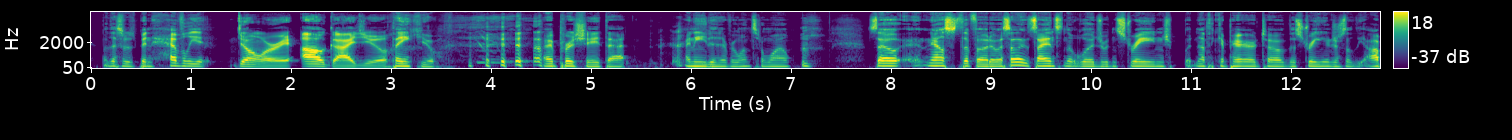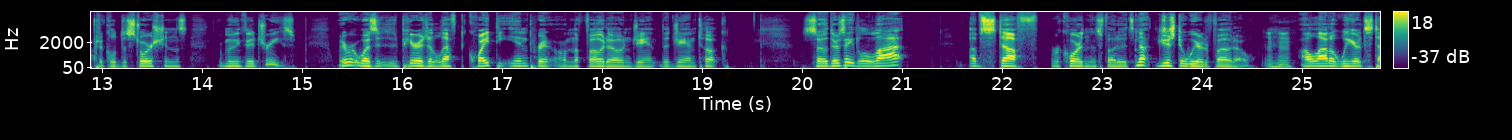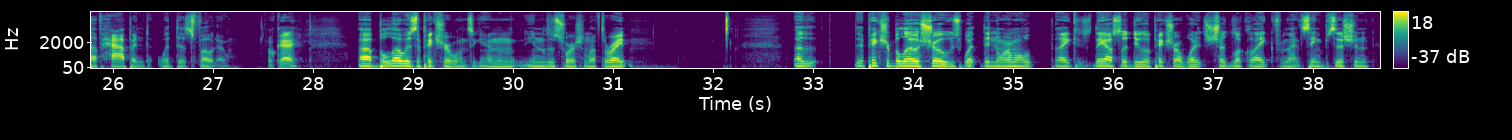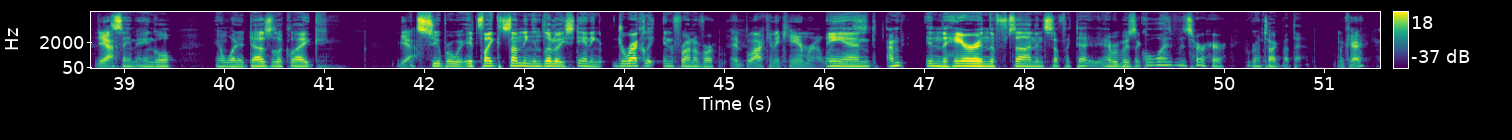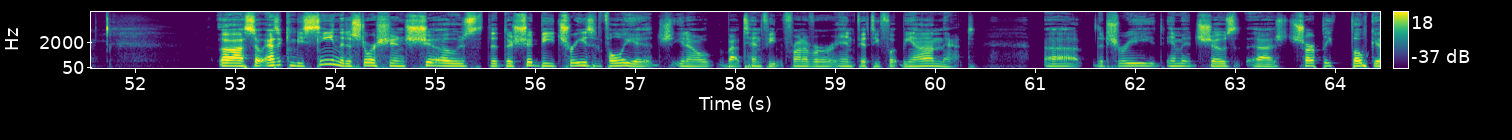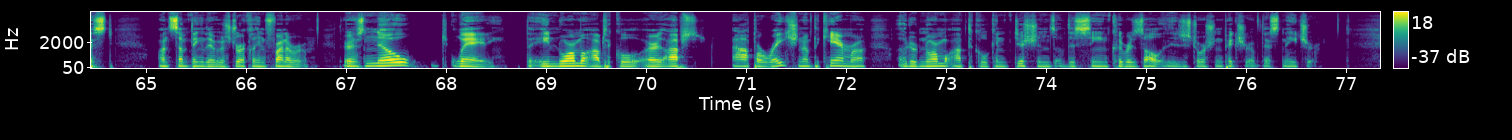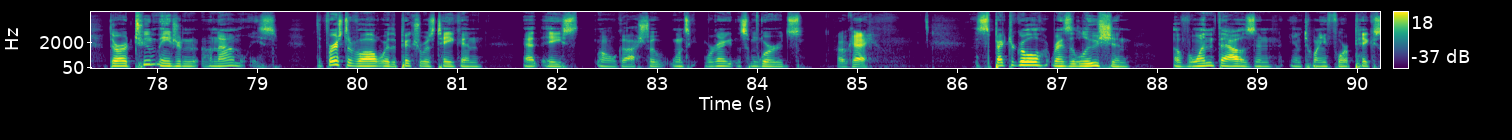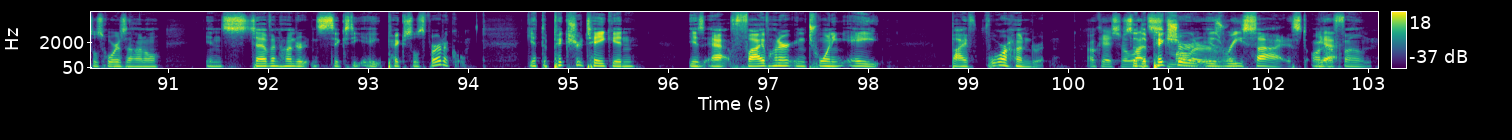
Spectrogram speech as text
But this has been heavily. Don't worry, I'll guide you. Thank you. I appreciate that. I need it every once in a while. So, analysis of the photo. A silent science in the woods would been strange, but nothing compared to the strangeness of the optical distortions that were moving through the trees. Whatever it was, it appeared to have left quite the imprint on the photo and Jan, that Jan took. So, there's a lot of stuff recorded in this photo. It's not just a weird photo. A lot of weird stuff happened with this photo. Okay. Uh, below is the picture once again, you know, the distortion left to right. Uh, the picture below shows what the normal like. They also do a picture of what it should look like from that same position, Yeah. same angle, and what it does look like. Yeah. It's super weird. It's like something literally standing directly in front of her, And blocking the camera. like and I'm in the hair and the sun and stuff like that. Everybody's like, "Oh, why was her hair?" We're going to talk about that. okay. Uh, so as it can be seen, the distortion shows that there should be trees and foliage, you know, about 10 feet in front of her and 50 foot beyond that. Uh, the tree image shows uh, sharply focused on something that was directly in front of her. There is no way that a normal optical or op- operation of the camera under normal optical conditions of this scene could result in a distortion picture of this nature. There are two major anomalies. The first of all, where the picture was taken at a oh gosh, so once we're gonna get some words. Okay. Spectral resolution of 1,024 pixels horizontal and 768 pixels vertical. Yet the picture taken is at 528 by 400. Okay, so, So the picture smaller, is like- resized on Yeah. our phone.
